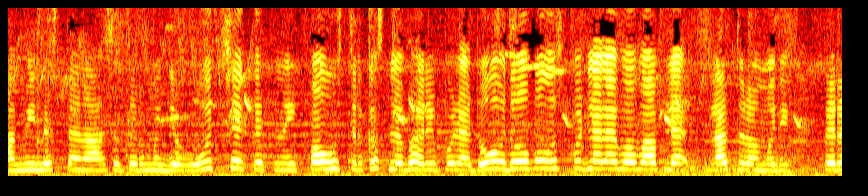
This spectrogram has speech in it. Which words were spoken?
आम्ही नसताना असं तर म्हणजे होऊच शकत नाही. पाऊस तर कसलं भारी पडला. धो धो पाऊस पडलेला आहे बाबा आपल्या लातुरामध्ये. तर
